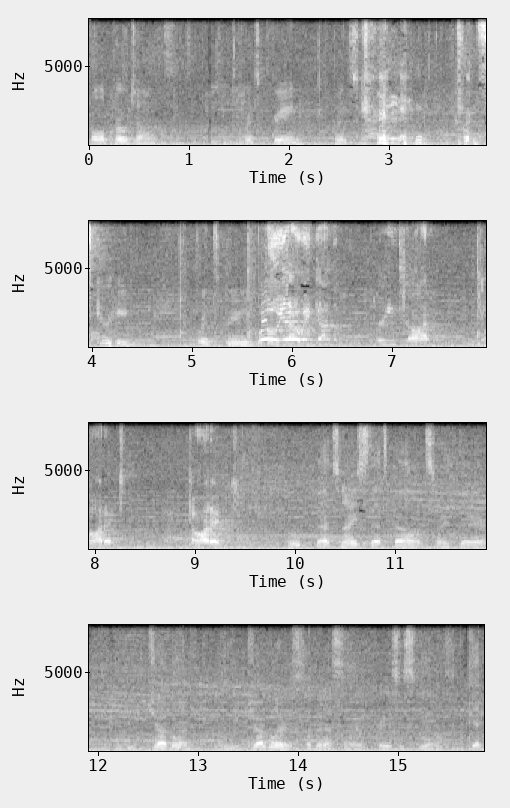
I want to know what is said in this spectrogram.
Full of protons. Print screen, print screen, print screen, print screen. Oh yeah, we got the green shot. Got it. Got it. Oh, that's nice. That's balance right there. Look at you juggling. Look at you jugglers. Look at us and our crazy skills. Get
